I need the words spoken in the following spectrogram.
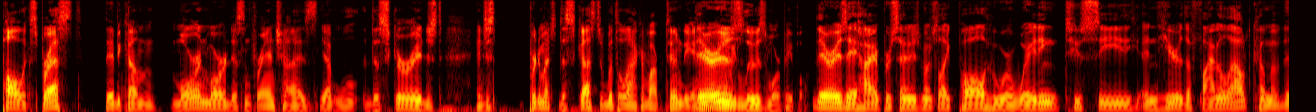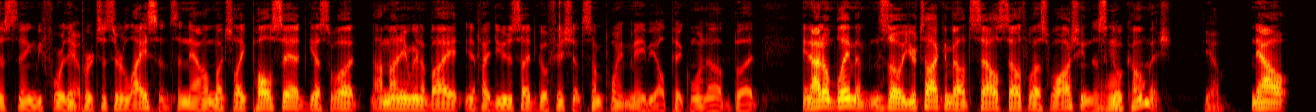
Paul expressed, they become more and more disenfranchised, Yep. l- discouraged, and just pretty much disgusted with the lack of opportunity. And, There and we lose more people. There is a high percentage, much like Paul, who are waiting to see and hear the final outcome of this thing before they Yep. purchase their license. And now, much like Paul said, guess what? I'm not even going to buy it. And if I do decide to go fishing at some point, maybe I'll pick one up. But and I don't blame him. And so you're talking about South Southwest Washington, Mhm. Skokomish. Yeah. Now,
